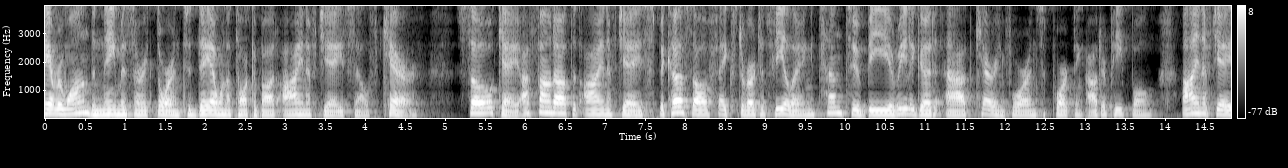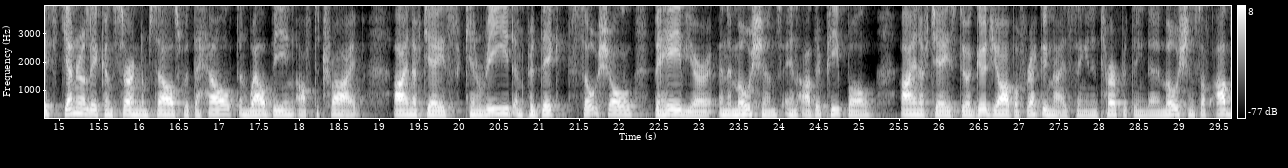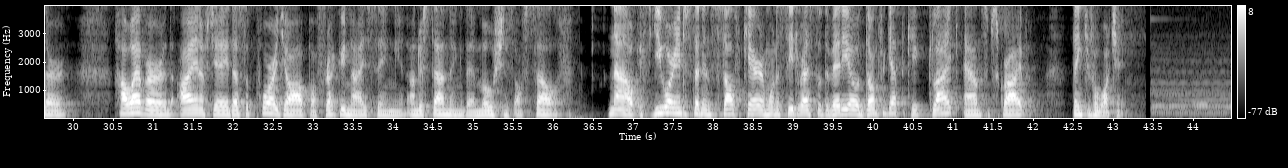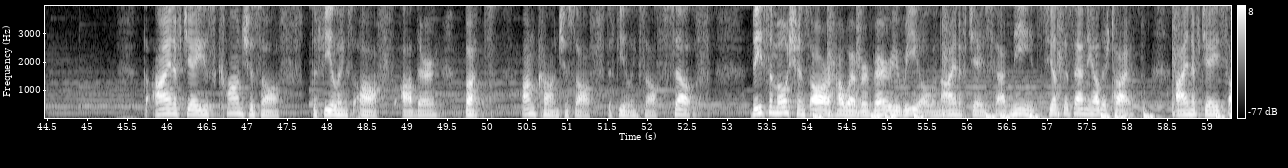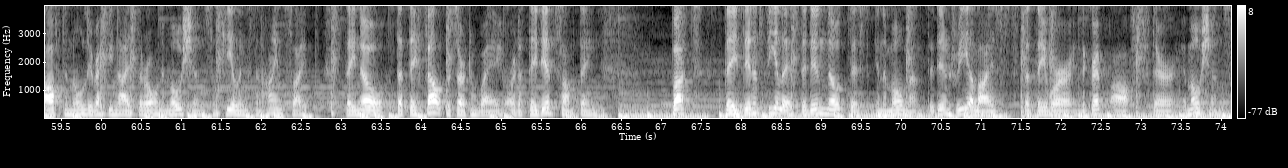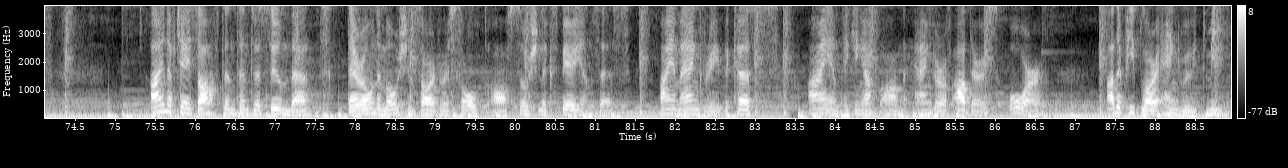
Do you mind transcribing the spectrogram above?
Hey everyone, the name is Erik Thor and today I want to talk about INFJ self-care. So okay, I found out that INFJs, because of extroverted feeling, tend to be really good at caring for and supporting other people. INFJs generally concern themselves with the health and well-being of the tribe. INFJs can read and predict social behavior and emotions in other people. INFJs do a good job of recognizing and interpreting the emotions of other. However, the INFJ does a poor job of recognizing and understanding the emotions of self. Now, if you are interested in self-care and want to see the rest of the video, don't forget to click like and subscribe. Thank you for watching. The INFJ is conscious of the feelings of other, but unconscious of the feelings of self. These emotions are, however, very real and INFJs have needs just as any other type. INFJs often only recognize their own emotions and feelings in hindsight. They know that they felt a certain way or that they did something, but they didn't feel it, they didn't notice in the moment, they didn't realize that they were in the grip of their emotions. INFJs often tend to assume that their own emotions are the result of social experiences. I am angry because I am picking up on the anger of others or other people are angry with me.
